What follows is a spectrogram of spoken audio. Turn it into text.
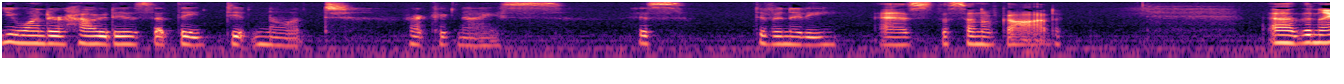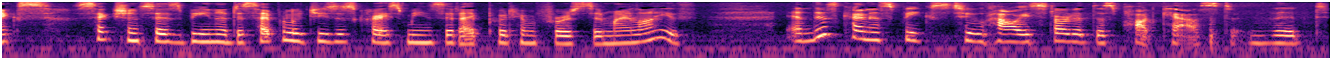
you wonder how it is that they did not recognize his divinity as the Son of God. Uh, the next section says, Being a disciple of Jesus Christ means that I put him first in my life. And this kind of speaks to how I started this podcast that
